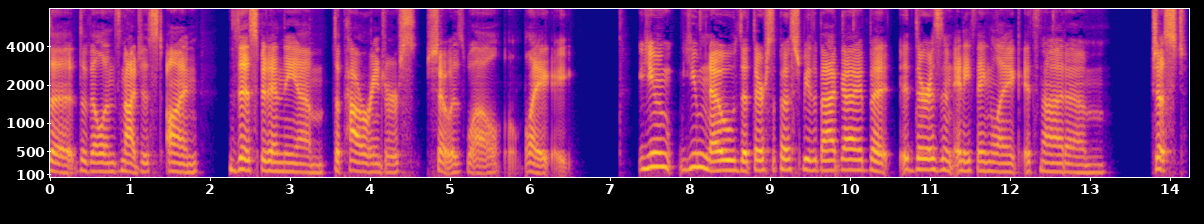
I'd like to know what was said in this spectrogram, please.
the the villains not just on this but in the um the Power Rangers show as well. Like you you know that they're supposed to be the bad guy, but it, there isn't anything like it's not um just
